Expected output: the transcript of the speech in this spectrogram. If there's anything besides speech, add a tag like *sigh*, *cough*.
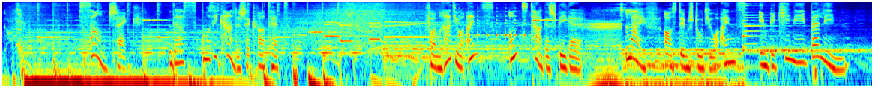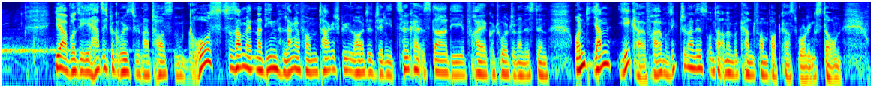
Lenkrad. Soundcheck. Das musikalische Quartett. Von Radio 1 und Tagesspiegel. Live aus dem Studio 1 im Bikini Berlin. Ja, wo sie herzlich begrüßt, wie immer Thorsten Groß, zusammen mit Nadine Lange vom Tagesspiegel heute. Jenny Zülker ist da, die freie Kulturjournalistin. Und Jan Jeker, freier Musikjournalist, unter anderem bekannt vom Podcast Rolling Stone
